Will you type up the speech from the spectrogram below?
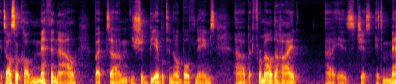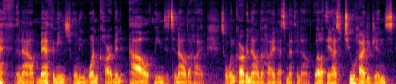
It's also called methanal, but um, you should be able to know both names. Uh, but formaldehyde uh, is just, it's methanal. Meth means only one carbon. Al means it's an aldehyde. So one carbon aldehyde, that's methanal. Well, it has two hydrogens,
